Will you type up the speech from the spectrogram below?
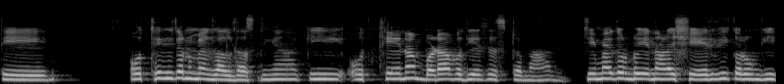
ਅਤੇ ਉੱਥੇ ਦੀ ਤੁਹਾਨੂੰ ਮੈਂ ਗੱਲ ਦੱਸਦੀ ਹਾਂ ਕਿ ਉੱਥੇ ਨਾ ਬੜਾ ਵਧੀਆ ਸਿਸਟਮ ਆ। ਜੇ ਮੈਂ ਤੁਹਾਨੂੰ ਇਹ ਨਾਲ ਸ਼ੇਅਰ ਵੀ ਕਰੂੰਗੀ,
